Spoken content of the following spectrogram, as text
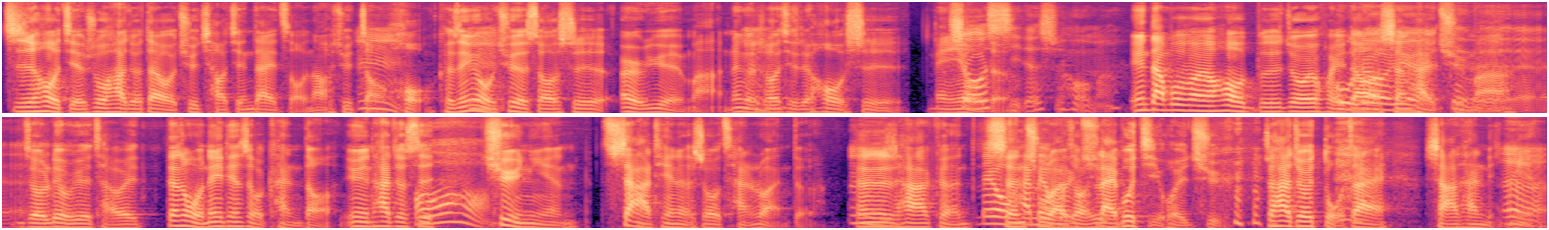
之后结束，他就带我去桥间带走，然后去找后。可是因为我去的时候是二月嘛，那个时候其实后是没有的。休息的时候嘛，因为大部分后不是就会回到深海去嘛，就六月才会。但是我那天是有看到，因为他就是去年夏天的时候产卵的。但是他可能生出来之后来不及回去，所以他就会躲在沙滩里面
